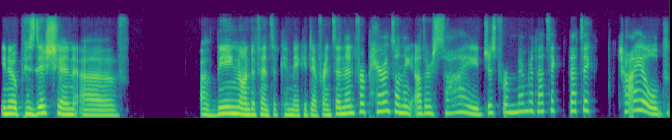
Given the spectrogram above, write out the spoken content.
you know, position of of being non-defensive can make a difference. And then for parents on the other side, just remember that's a that's a child.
